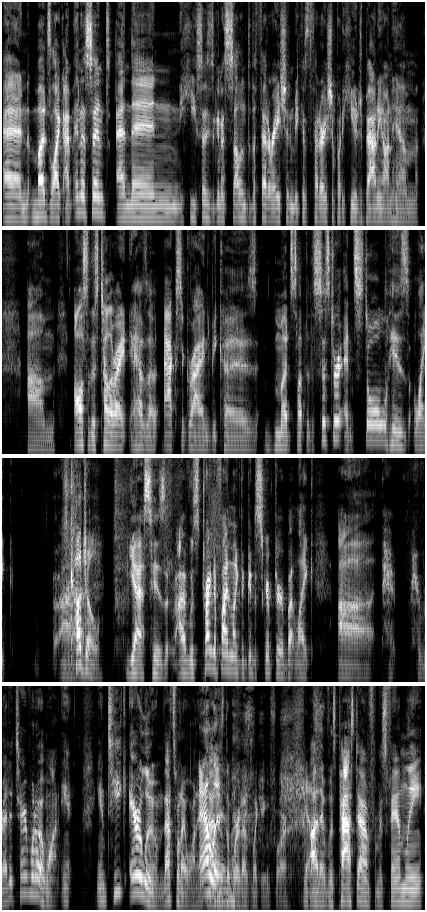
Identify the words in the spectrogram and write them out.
and Mudd's like, I'm innocent. And then he says he's going to sell him to the Federation because the Federation put a huge bounty on him. Um, also, this Tellarite has an axe to grind because Mudd slept with his sister and stole his like. Uh, cudgel. Yes, his. I was trying to find like the good descriptor, but like, uh, hereditary. What do I want? An- antique heirloom. That's what I wanted. That is the word I was looking for. Yes. uh, that was passed down from his family.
